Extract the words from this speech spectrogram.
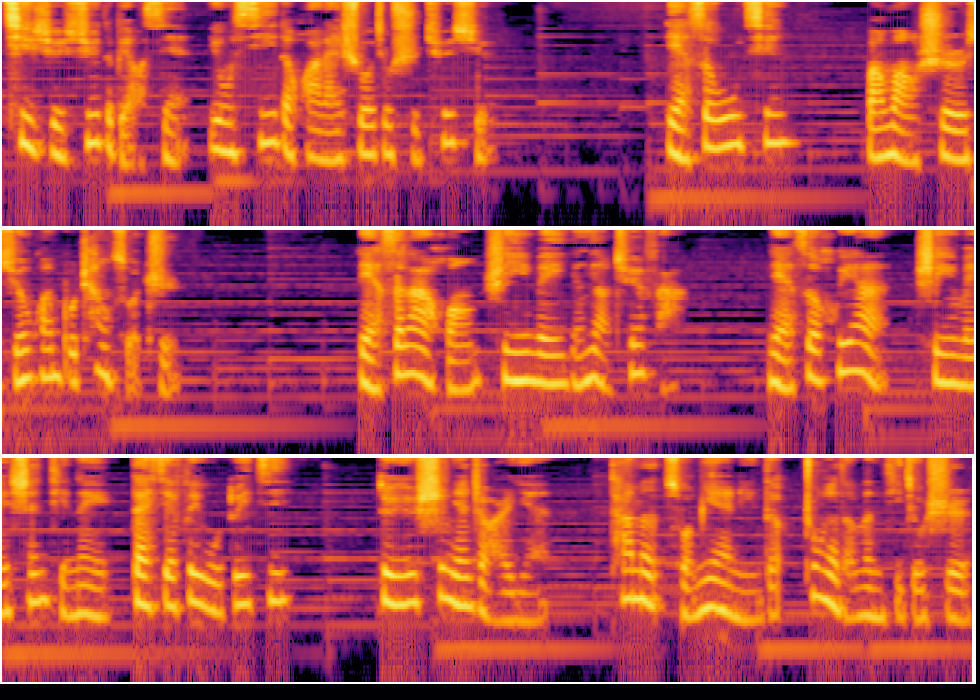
气血虚的表现，用西医的话来说就是缺血。脸色乌青，往往是循环不畅所致。脸色蜡黄是因为营养缺乏，脸色灰暗是因为身体内代谢废物堆积。对于失眠者而言，他们所面临的重要的问题就是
